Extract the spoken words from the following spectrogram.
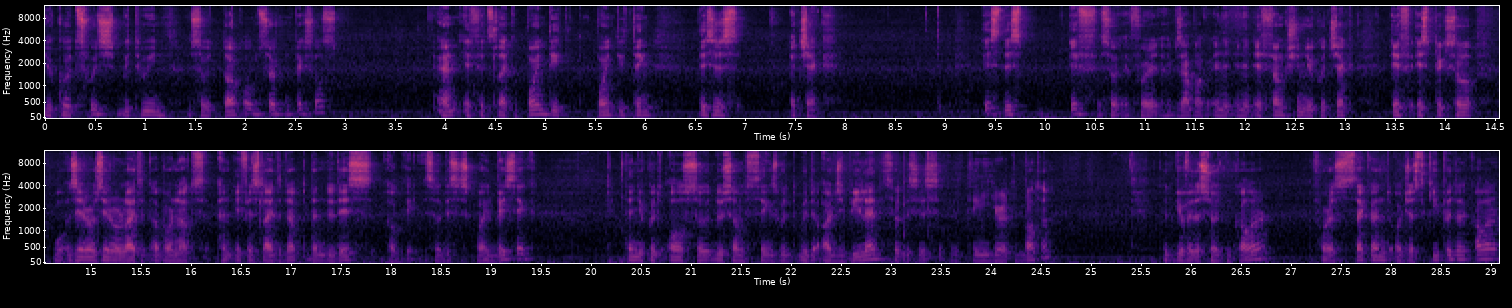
you could switch between so it toggle certain pixels and if it's like a pointy pointy thing this is a check. Is this if so if for example in, in an if function you could check if is pixel 0 0 lighted up or not and if it's lighted up then do this. Okay so this is quite basic. Then you could also do some things with, with the RGB LED so this is the thing here at the bottom. Could give it a certain color for a second or just keep it a color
